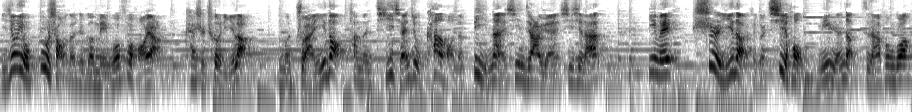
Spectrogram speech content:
已经有不少的这个美国富豪呀开始撤离了，那么转移到他们提前就看好的避难新家园新西兰。因为适宜的这个气候、迷人的自然风光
